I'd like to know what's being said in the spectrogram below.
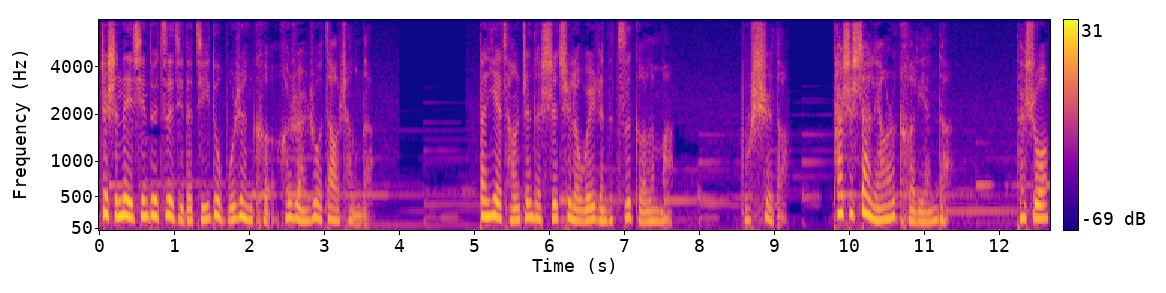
这是内心对自己的极度不认可和软弱造成的。但叶藏真的失去了为人的资格了吗？不是的，他是善良而可怜的。他说：“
